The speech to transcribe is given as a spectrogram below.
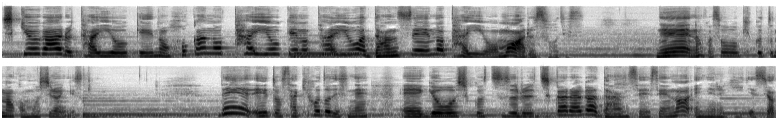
地球がある太陽系の他の太陽系の太陽は男性の太陽もあるそうですねなんかそう聞くとなんか面白いんですけどで、えーと、先ほどですね、えー、凝縮する力が男性性のエネルギーですよ。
